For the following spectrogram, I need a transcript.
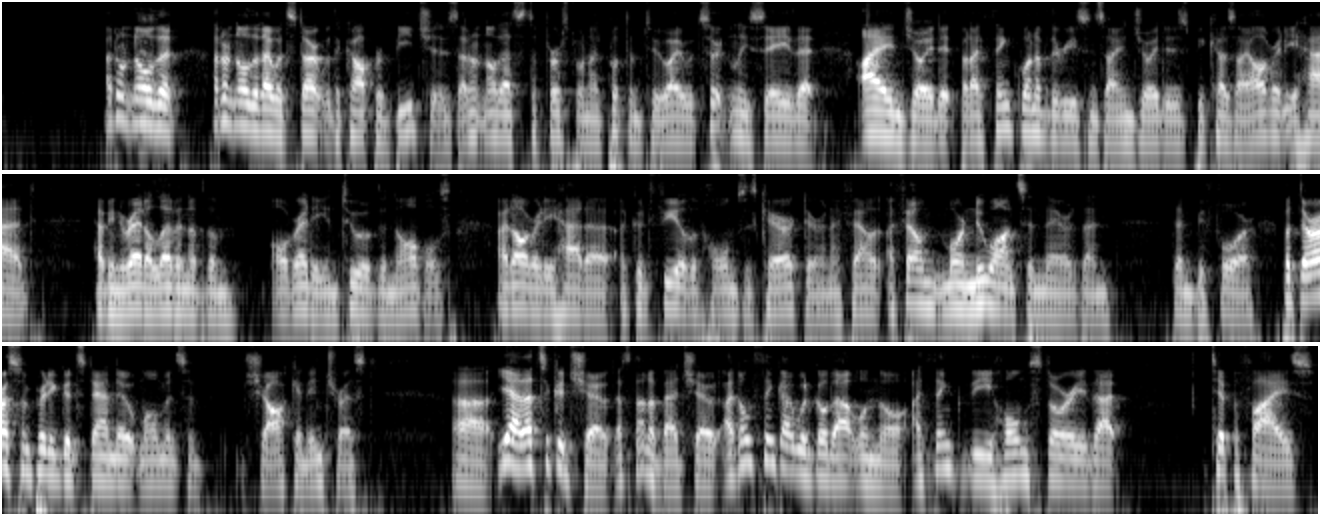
I don't know yeah. that I don't know that I would start with the Copper Beeches. I don't know that's the first one I'd put them to. I would certainly say that I enjoyed it, but I think one of the reasons I enjoyed it is because I already had, having read eleven of them already in two of the novels, I'd already had a, a good feel of Holmes's character, and I found I found more nuance in there than than before. But there are some pretty good standout moments of shock and interest. Uh, yeah, that's a good shout. That's not a bad shout. I don't think I would go that one though. I think the Holmes story that typifies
